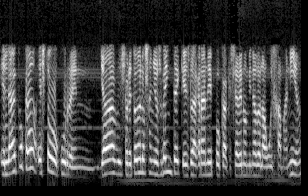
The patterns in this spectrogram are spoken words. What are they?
En la época, esto ocurre, en, ya sobre todo en los años 20, que es la gran época que se ha denominado la Ouija manía,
